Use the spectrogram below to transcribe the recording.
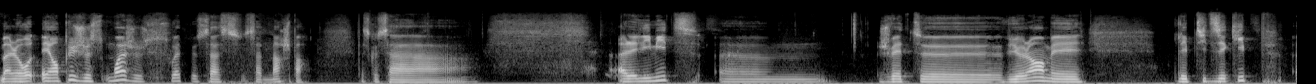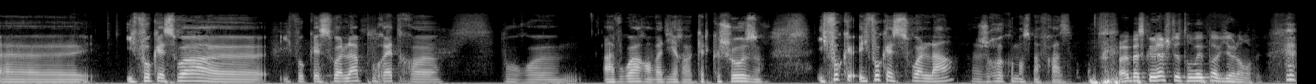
Malheureux. Et en plus, je, moi, je souhaite que ça, ça ne marche pas, parce que ça, à la limite, euh, je vais être euh, violent, mais les petites équipes, euh, il faut qu'elles soient, euh, il faut qu'elles soient là pour être, euh, pour euh, avoir, on va dire, quelque chose. Il faut que, il faut qu'elles soient là. Je recommence ma phrase. Ouais, parce que là, je te trouvais pas violent. En fait.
